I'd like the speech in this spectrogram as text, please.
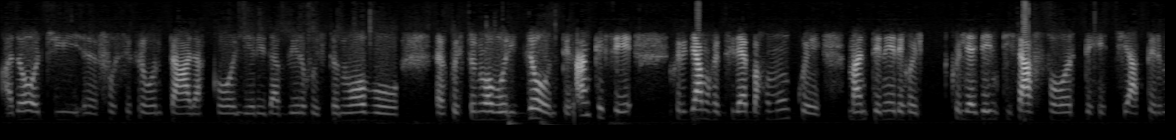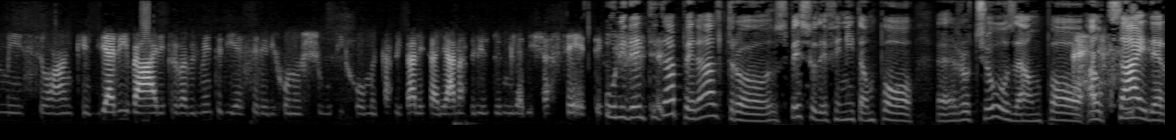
ad oggi eh, fosse pronta ad accogliere davvero questo nuovo, eh, questo nuovo orizzonte, anche se crediamo che si debba comunque mantenere quel, quella identità forte che ci ha permesso anche di arrivare, probabilmente di essere riconosciuti come capitale italiana per il 2017. Un'identità peraltro spesso definita un po' eh, rocciosa, un po' outsider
